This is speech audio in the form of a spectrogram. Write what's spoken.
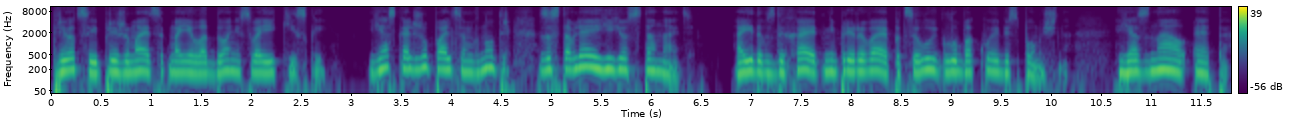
трется и прижимается к моей ладони своей киской. Я скольжу пальцем внутрь, заставляя ее стонать. Аида вздыхает, не прерывая поцелуй, глубоко и беспомощно. Я знал это.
